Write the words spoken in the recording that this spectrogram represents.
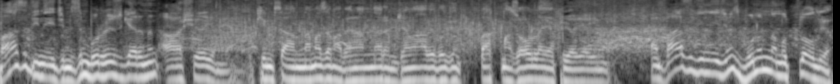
Bazı dinleyicimizin bu rüzgarının aşığıyım yani. Kimse anlamaz ama ben anlarım. Cem abi bugün bakma zorla yapıyor yayını. Yani bazı dinleyicimiz bununla mutlu oluyor.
